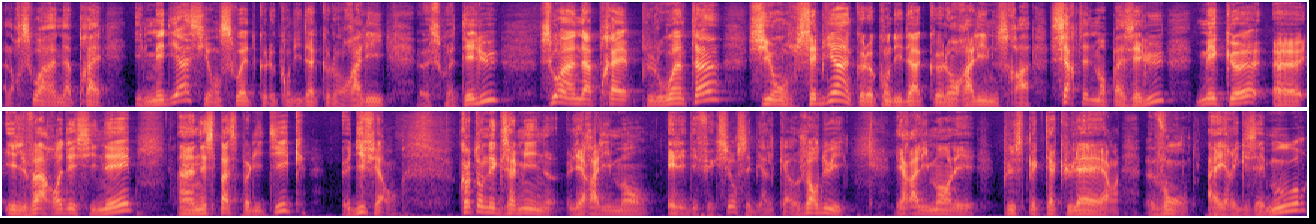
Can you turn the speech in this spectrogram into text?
Alors soit un après immédiat, si on souhaite que le candidat que l'on rallie euh, soit élu, soit un après plus lointain, si on sait bien que le candidat que l'on rallie ne sera certainement pas élu, mais qu'il va redessiner un espace politique différent. Quand on examine les ralliements et les défections, c'est bien le cas aujourd'hui. Les ralliements les plus spectaculaires vont à Éric Zemmour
